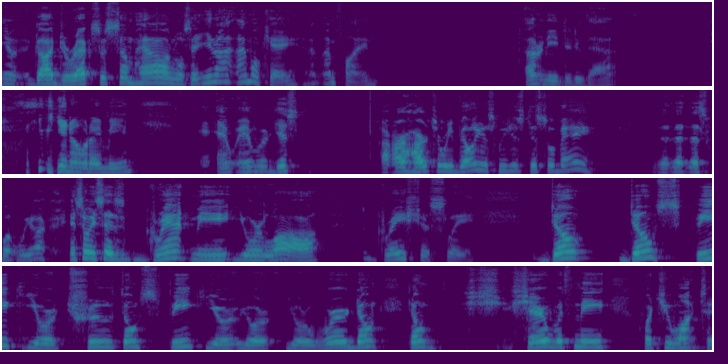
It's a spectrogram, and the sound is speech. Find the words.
You know, God directs us somehow, and we'll say, you know, I'm okay. I'm fine. I don't need to do that. you know what I mean? And, and we're just, our hearts are rebellious. We just disobey. That, that, that's what we are. And so he says, Grant me your law graciously. Don't, don't speak your truth. Don't speak your, your, your word. Don't, don't share with me what you want to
